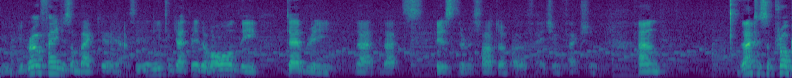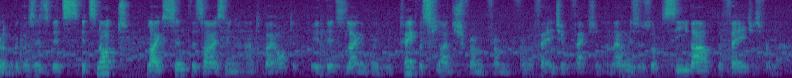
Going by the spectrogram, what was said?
you, you grow phages on bacteria, so you need to get rid of all the debris that that is the result of, of phage infection, and that is a problem because it's it's it's not like synthesizing an antibiotic. It, it's like we, we, take the sludge from, from, from a phage infection and then we sort of sieve out the phages from that.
